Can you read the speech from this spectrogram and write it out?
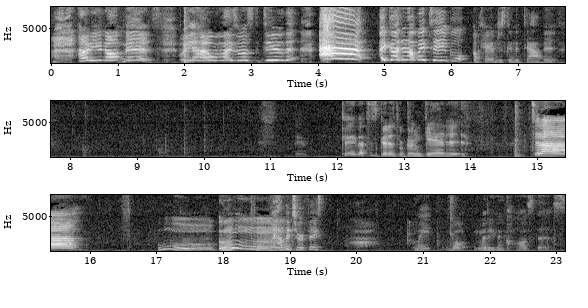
How do you not miss? Wait, how am I supposed to do that? Ah! I got it on my table. Okay, I'm just gonna dab it. there. Okay, that's as good as we're gonna get it. Ta-da! Ooh. Ooh. What happened to her face? Wait, what? What even caused this?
